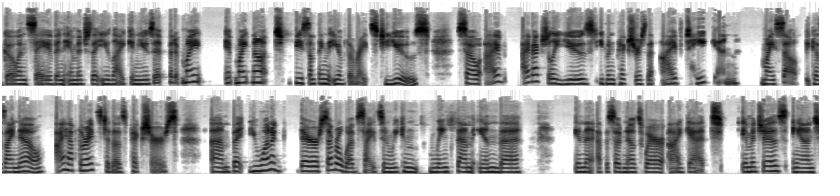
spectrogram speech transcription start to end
go and save an image that you like and use it, but it might it might not be something that you have the rights to use. So I've I've actually used even pictures that I've taken myself because I know I have the rights to those pictures. Um, but you want to. There are several websites, and we can link them in the in the episode notes where I get images. And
